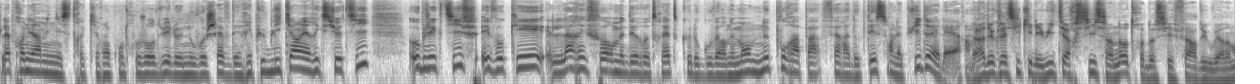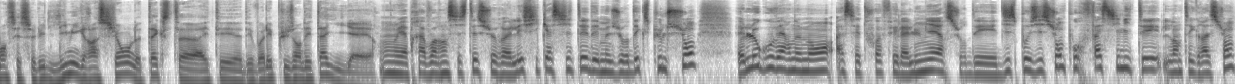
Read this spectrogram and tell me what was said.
La première ministre qui rencontre aujourd'hui le nouveau chef des Républicains, Éric Ciotti, objectif évoquer la réforme des retraites que le gouvernement ne pourra pas faire adopter sans l'appui de LR. Radio Classique, il est 8h06, un autre dossier phare du gouvernement, c'est celui de l'immigration. Le texte a été dévoilé plus en détail hier. Oui, après avoir insisté sur l'efficacité des mesures d'expulsion, le gouvernement a cette fois fait la lumière sur des dispositions pour faciliter l'intégration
